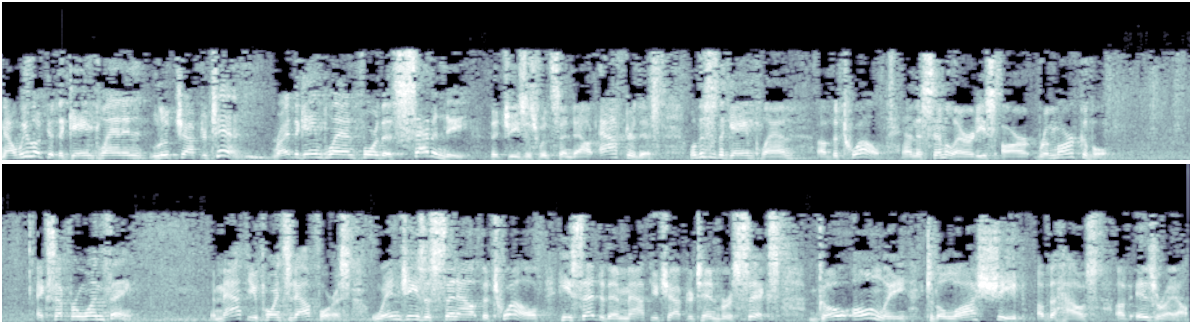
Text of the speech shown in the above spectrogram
Now we looked at the game plan in Luke chapter 10, right? The game plan for the 70 that Jesus would send out after this. Well, this is the game plan of the 12, and the similarities are remarkable. Except for one thing. And Matthew points it out for us. When Jesus sent out the twelve, he said to them, Matthew chapter 10 verse 6, Go only to the lost sheep of the house of Israel.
